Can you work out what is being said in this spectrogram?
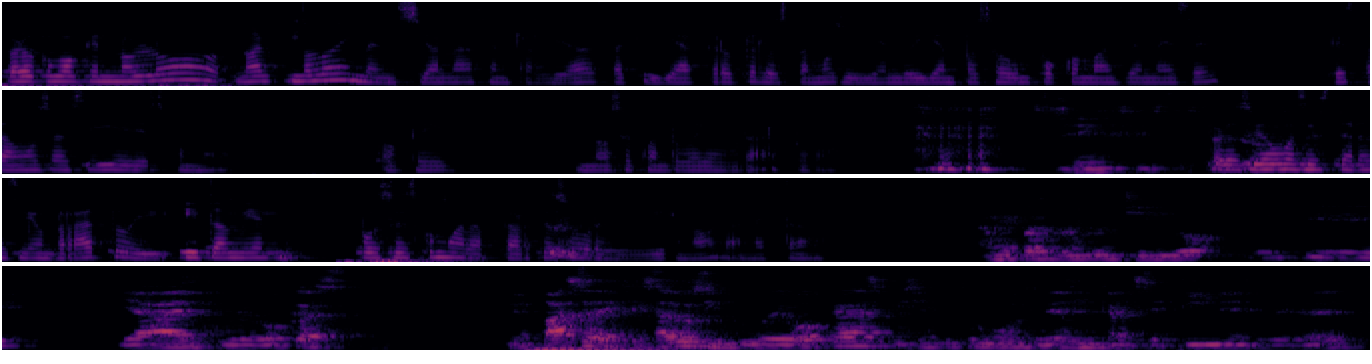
Pero como que no lo, no, no lo dimensionas en realidad hasta que ya creo que lo estamos viviendo y ya han pasado un poco más de meses que estamos así y es como, ok, no sé cuánto vaya a durar, pero... Sí. Pero sí vamos a estar así un rato y, y también pues es como adaptarte a sobrevivir, ¿no? La neta. A mí me pasa, por ejemplo, un chingo de que ya el cubrebocas. Me pasa de que salgo sin cubrebocas y siento como si sin calcetines, ¿sabes?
